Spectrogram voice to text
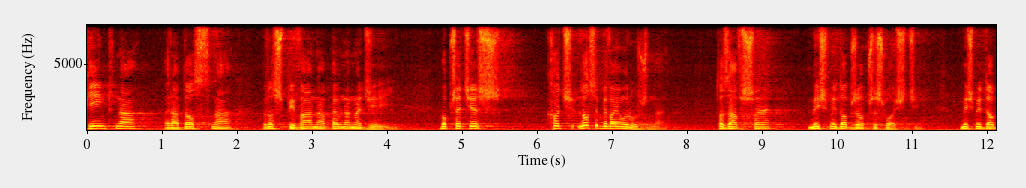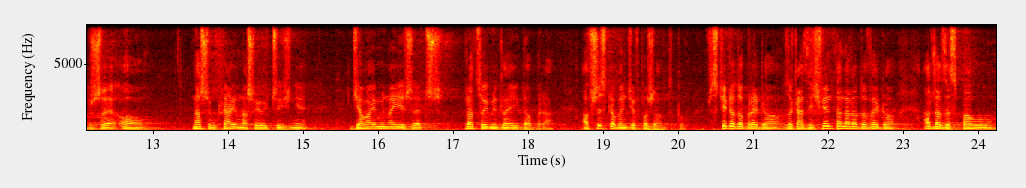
Piękna, radosna, rozśpiewana, pełna nadziei. Bo przecież, choć losy bywają różne, to zawsze myślmy dobrze o przyszłości. Myślmy dobrze o naszym kraju, naszej ojczyźnie. Działajmy na jej rzecz, pracujmy dla jej dobra, a wszystko będzie w porządku. Wszystkiego dobrego z okazji Święta Narodowego, a dla zespołu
